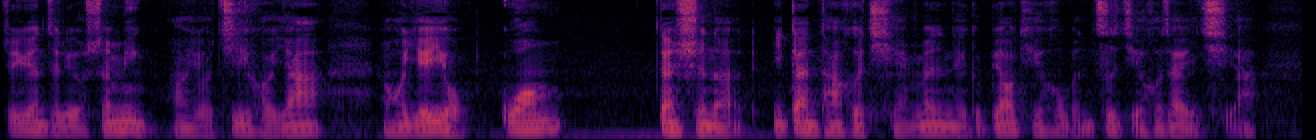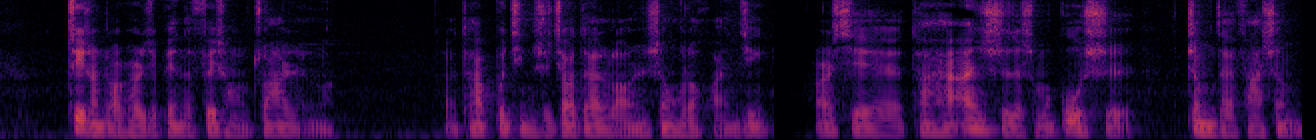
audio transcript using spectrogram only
这院子里有生命啊，有鸡和鸭，然后也有光。但是呢，一旦它和前面的那个标题和文字结合在一起啊，这张照片就变得非常抓人了。啊，它不仅是交代了老人生活的环境，而且它还暗示着什么故事正在发生。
